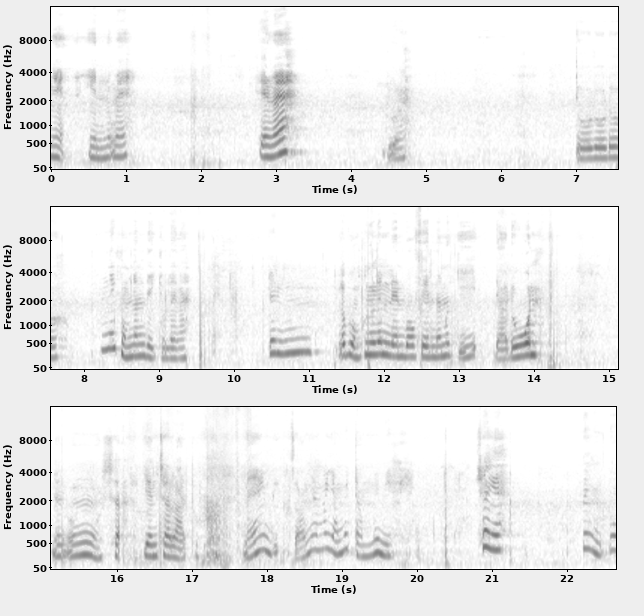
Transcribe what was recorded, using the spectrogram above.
เนี่ย เห็นไหม เห็นไหม ดูนะ ดูดูดูนี่ผมยังเด็กอยู่เลยนะยังแล้วผมเพิ่งเล่นเรนโบเฟนไปเมื่อกี้ เดี๋ยวโดน ยังโอ้ฉะเรียนฉลาดทุกแม่งดิสอนเนี่ยไม่ยังไม่จำไม่มีใครใช่ไงเรื่องตัว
